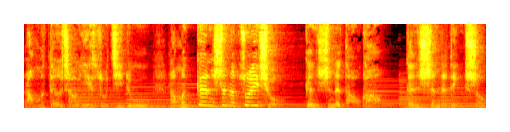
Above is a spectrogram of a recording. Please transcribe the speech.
让我们得着耶稣基督，让我们更深的追求、更深的祷告、更深的领受。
